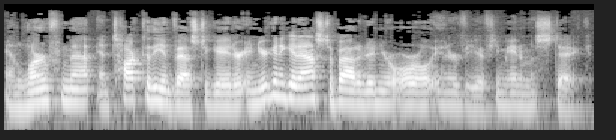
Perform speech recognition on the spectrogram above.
and learn from that and talk to the investigator. And you're going to get asked about it in your oral interview if you made a mistake.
